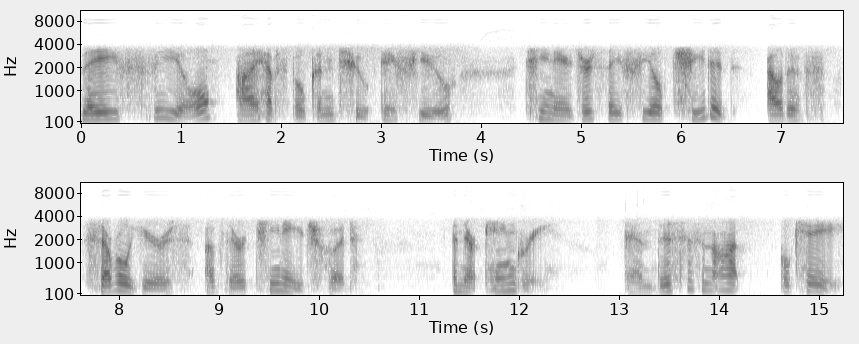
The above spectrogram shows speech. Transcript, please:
They feel, I have spoken to a few teenagers, they feel cheated out of several years of their teenagehood and they're angry. And this is not okay.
